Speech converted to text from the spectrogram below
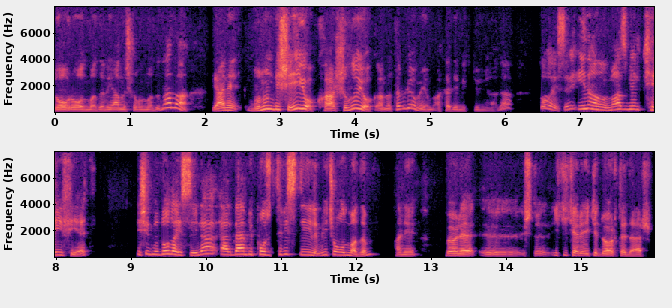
doğru olmadığını, yanlış olmadığını ama Yani bunun bir şeyi yok, karşılığı yok. Anlatabiliyor muyum akademik dünyada? Dolayısıyla inanılmaz bir keyfiyet. E şimdi dolayısıyla yani ben bir pozitivist değilim, hiç olmadım. Hani böyle e, işte iki kere iki dört eder,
